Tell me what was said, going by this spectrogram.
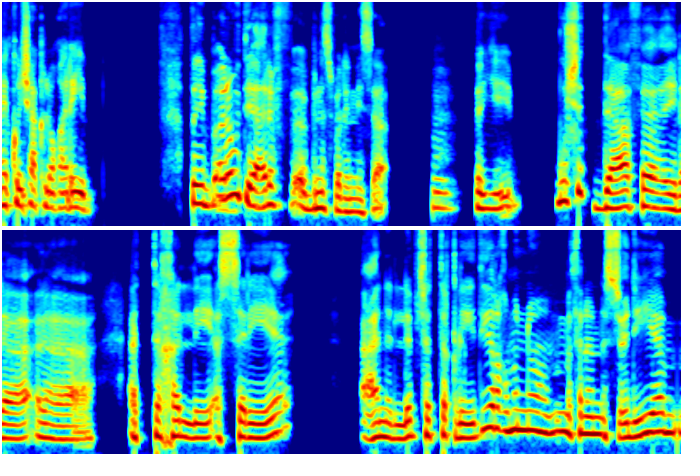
ما يكون شكله غريب. طيب أنا ودي أعرف بالنسبة للنساء. وش الدافع إلى آه، التخلي السريع عن اللبس التقليدي رغم إنه مثلا السعودية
